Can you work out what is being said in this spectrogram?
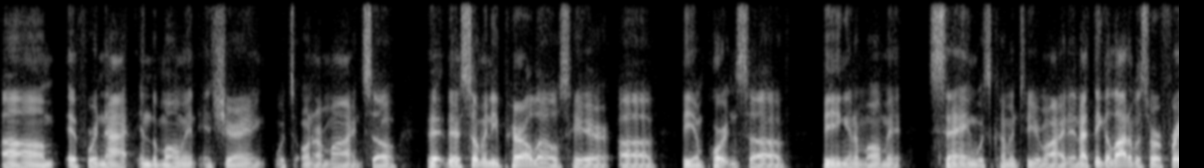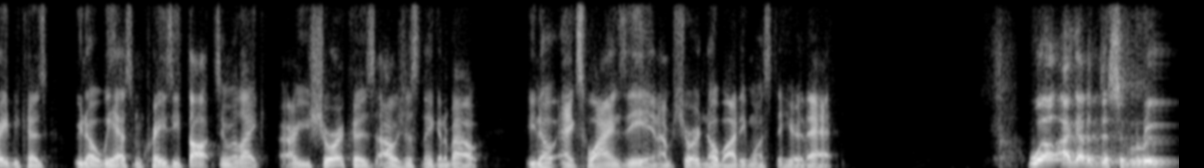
um, if we're not in the moment and sharing what's on our mind. So th- there's so many parallels here of the importance of being in a moment saying what's coming to your mind. And i think a lot of us are afraid because you know we have some crazy thoughts and we're like are you sure? Because i was just thinking about you know, X, Y, and Z. And I'm sure nobody wants to hear that. Well, I got to disagree.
